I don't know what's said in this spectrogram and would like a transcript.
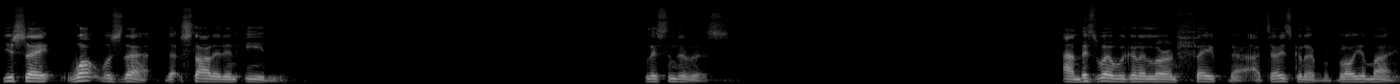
You say, what was that that started in Eden? Listen to this. And this is where we're going to learn faith now. I tell you, it's going to blow your mind.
